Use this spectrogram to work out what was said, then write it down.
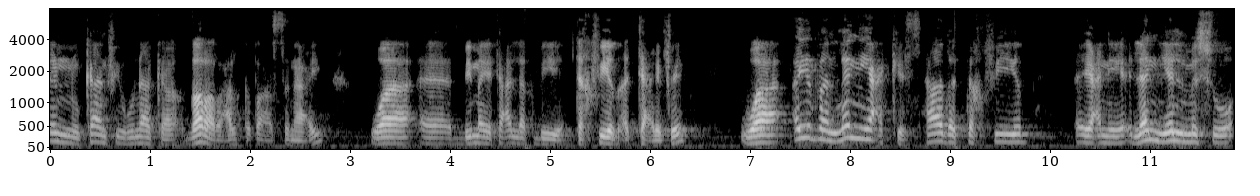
إنه كان في هناك ضرر على القطاع الصناعي وبما يتعلق بتخفيض التعرفة. وأيضا لن يعكس هذا التخفيض يعني لن يلمسوا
